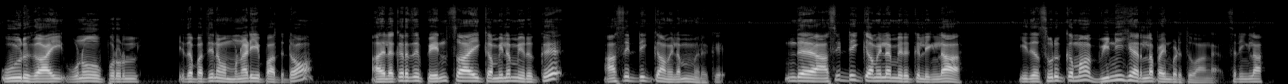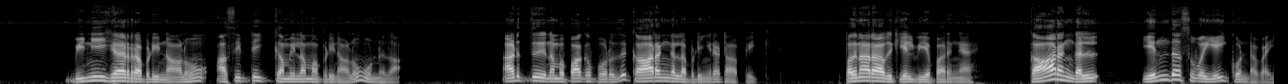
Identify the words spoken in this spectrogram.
ஊறுகாய் உணவுப் பொருள் இதை பற்றி நம்ம முன்னாடியே பார்த்துட்டோம். அதில் இருக்கிறது பென்சாயிக் அமிலம் இருக்குது அசிட்டிக் அமிலமும் இருக்குது இந்த அசிட்டிக் அமிலம் இருக்குது இல்லைங்களா? இதை சுருக்கமாக வினிகரில் பயன்படுத்துவாங்க. சரிங்களா? வினிகர் அப்படின்னாலும் அசிட்டிக் அமிலம் அப்படின்னாலும் ஒன்று தான் அடுத்து நம்ம பார்க்க போகிறது காரங்கள் அப்படிங்கிற டாபிக் பதினாறாவது கேள்வியை பாருங்கள் காரங்கள் எந்த சுவையை கொண்டவை?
